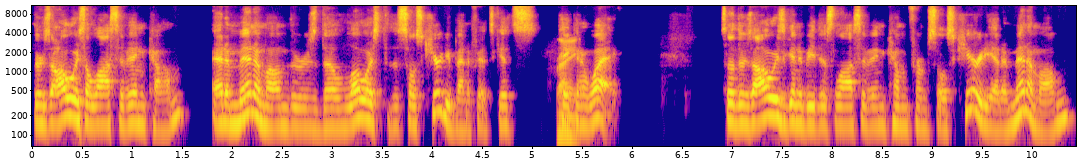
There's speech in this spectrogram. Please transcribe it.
There's always a loss of income at a minimum, there's the lowest of the Social Security benefits gets right. taken away. So there's always going to be this loss of income from Social Security at a minimum.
